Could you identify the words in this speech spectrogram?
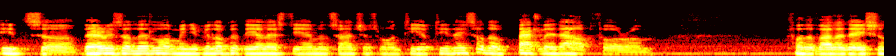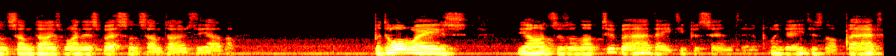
it uh, varies a little. I mean, if you look at the LSTM and Sanchez one TFT, they sort of battle it out for um, for the validation. Sometimes one is best and sometimes the other. But always the answers are not too bad. 80%, uh, 0.8 is not bad.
